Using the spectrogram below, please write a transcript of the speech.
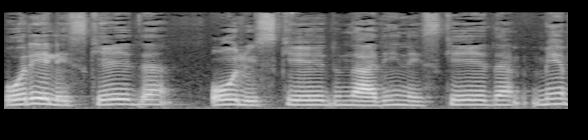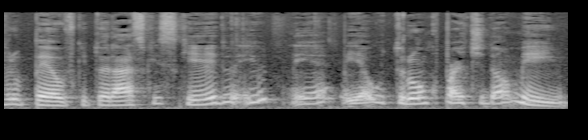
orelha esquerda, olho esquerdo, narina esquerda, membro pélvico e torácico esquerdo e o, e, e o tronco partido ao meio.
